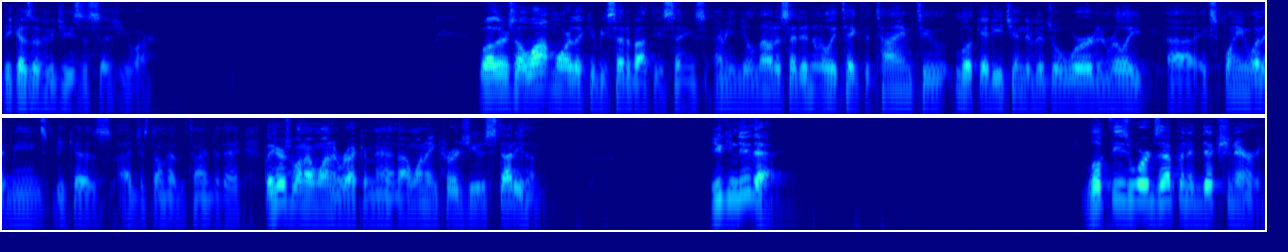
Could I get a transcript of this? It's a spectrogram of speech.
because of who Jesus says you are. Well, there's a lot more that could be said about these things. I mean, you'll notice I didn't really take the time to look at each individual word and really uh, explain what it means because I just don't have the time today. But here's what I want to recommend I want to encourage you to study them. You can do that. Look these words up in a dictionary.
